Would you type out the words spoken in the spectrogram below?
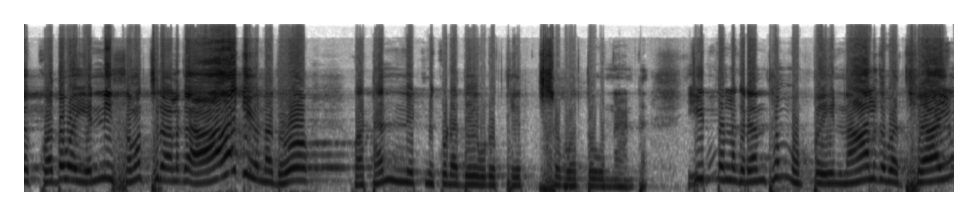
ఏ కొదవ ఎన్ని సంవత్సరాలుగా ఆగి ఉన్నదో వాటన్నిటిని కూడా దేవుడు తీర్చబోతూ ఉన్నాంట కీర్తనల గ్రంథం ముప్పై నాలుగవ అధ్యాయం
